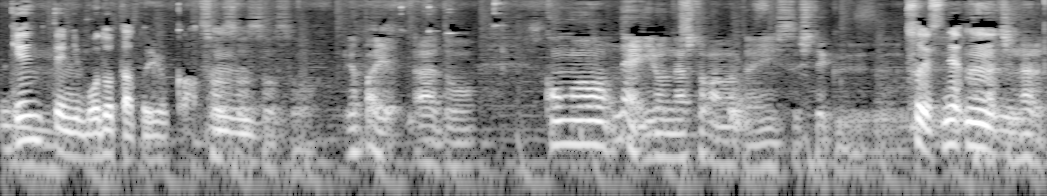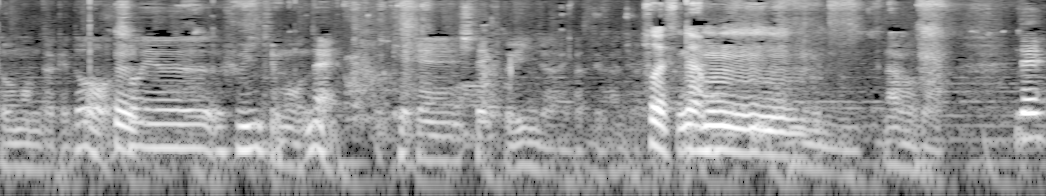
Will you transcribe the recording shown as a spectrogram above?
うん原点に戻ったというか。そうそうそうそう。やっぱりあの今後ねいろんな人がまた演出していくそうですねうん形になると思うんだけど、うんそういう雰囲気もね経験していくといいんじゃないかっていう感じはしますそうですね。うんうんうん。なるほど。で、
